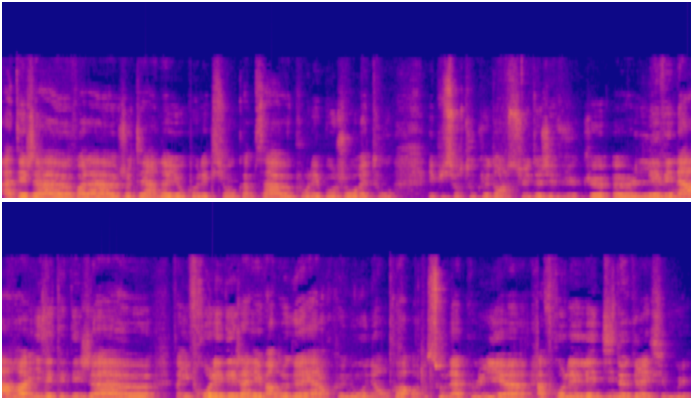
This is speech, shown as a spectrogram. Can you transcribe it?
à déjà voilà jeter un œil aux collections comme ça pour les beaux jours et tout. Et puis surtout que dans le sud, j'ai vu que euh, les vénards, ils étaient déjà, euh, enfin ils frôlaient déjà les 20 degrés, alors que nous, on est encore sous la pluie euh, à frôler les 10 degrés si vous voulez.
